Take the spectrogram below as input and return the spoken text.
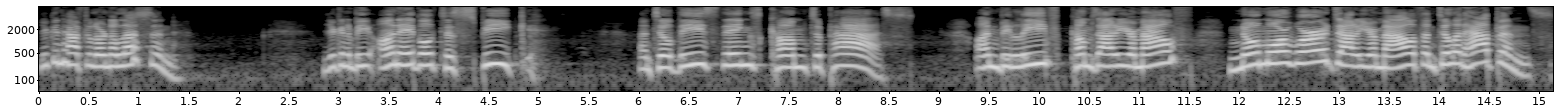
You're going to have to learn a lesson. You're going to be unable to speak until these things come to pass. Unbelief comes out of your mouth. No more words out of your mouth until it happens.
